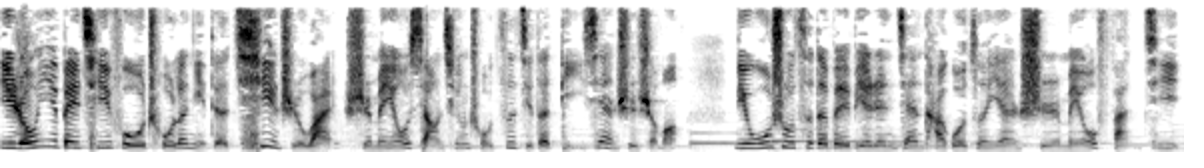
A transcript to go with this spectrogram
你容易被欺负，除了你的气之外，是没有想清楚自己的底线是什么。你无数次的被别人践踏过尊严时，没有反击，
